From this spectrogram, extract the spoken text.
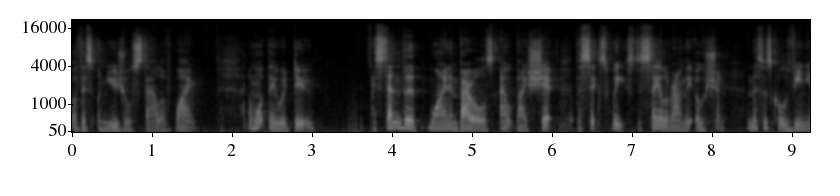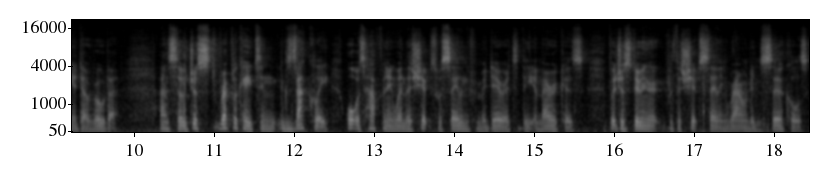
of this unusual style of wine. And what they would do send the wine in barrels out by ship for six weeks to sail around the ocean, and this was called Vinho da Roda. And so, just replicating exactly what was happening when the ships were sailing from Madeira to the Americas, but just doing it with the ships sailing round in circles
